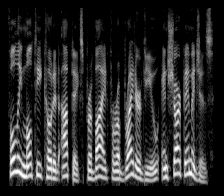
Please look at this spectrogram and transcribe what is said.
Fully multi-coated optics provide for a brighter view and sharp images.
